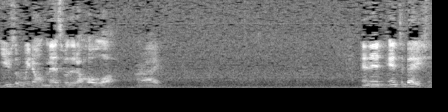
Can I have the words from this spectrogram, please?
usually we don't mess with it a whole lot. All right. And then intubation.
